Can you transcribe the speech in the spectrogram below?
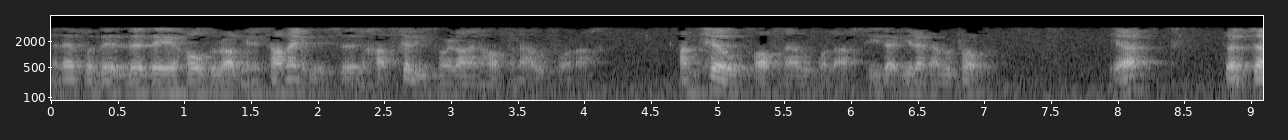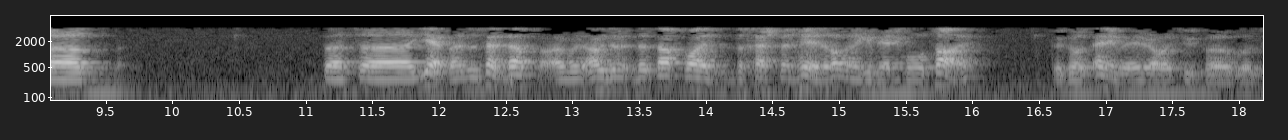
and therefore they, they, they hold the Rabbeinu Tam anyway. So the chatzkeli you can rely on half an hour before nach, until half an hour before nach. So you don't you don't have a problem. Yeah, but um, but uh, yeah, but as I said, that's I would, I would, that's why the cheshbon here. They're not going to give you any more time because anyway, Rabbi Cooper was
